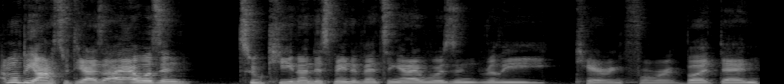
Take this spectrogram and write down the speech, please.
I'm gonna be honest with you guys. I, I wasn't too keen on this main eventing and I wasn't really caring for it. But then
